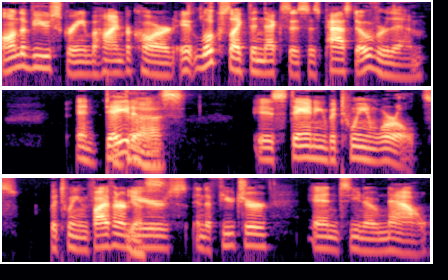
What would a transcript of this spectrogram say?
On the view screen behind Picard, it looks like the Nexus has passed over them, and Data is standing between worlds, between 500 Yes. years in the future and you know now,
